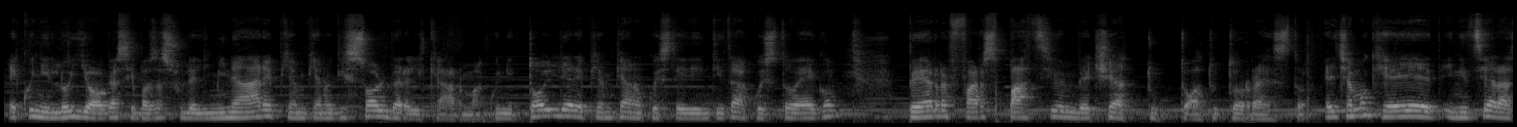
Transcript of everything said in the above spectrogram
E quindi lo yoga si basa sull'eliminare pian piano dissolvere il karma, quindi togliere pian piano questa identità, questo ego per far spazio invece a tutto, a tutto il resto. E diciamo che iniziare a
